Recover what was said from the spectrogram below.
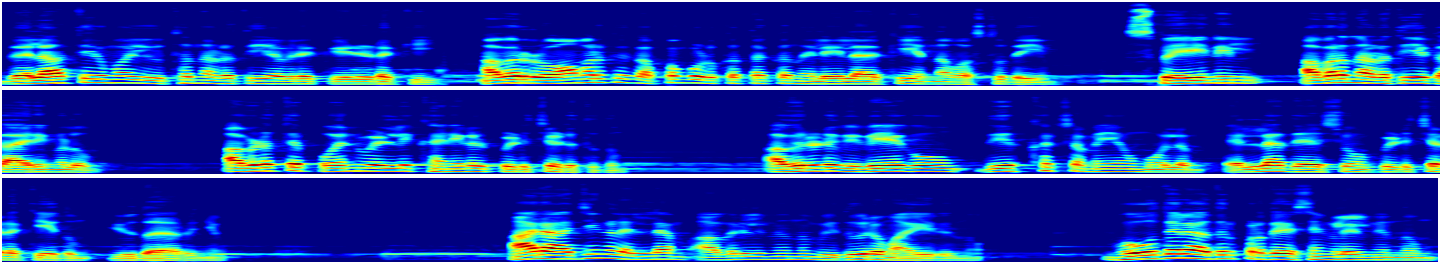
ഗലാത്തിരുമായി യുദ്ധം നടത്തി അവരെ കീഴടക്കി അവർ റോമർക്ക് കപ്പം കൊടുക്കത്തക്ക നിലയിലാക്കി എന്ന വസ്തുതയും സ്പെയിനിൽ അവർ നടത്തിയ കാര്യങ്ങളും അവിടുത്തെ പൊൻവെള്ളി ഖനികൾ പിടിച്ചെടുത്തതും. അവരുടെ വിവേകവും ദീർഘക്ഷമയവും മൂലം എല്ലാ ദേശവും പിടിച്ചടക്കിയതും യുദ്ധ അറിഞ്ഞു. ആ രാജ്യങ്ങളെല്ലാം അവരിൽ നിന്നും വിദൂരമായിരുന്നു. ഭൂതല അതിർപ്രദേശങ്ങളിൽ നിന്നും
